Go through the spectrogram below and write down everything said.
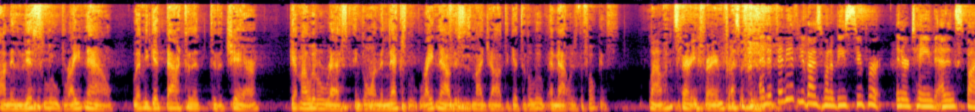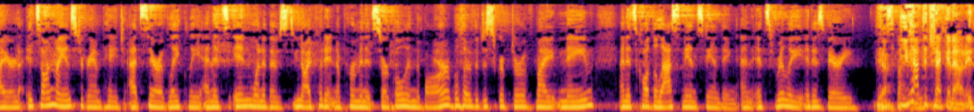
I'm in this loop right now. Let me get back to the, to the chair, get my little rest and go on the next loop. Right now, this is my job to get to the loop. And that was the focus. Wow, it's very, very impressive. And if any of you guys want to be super entertained and inspired, it's on my Instagram page at Sara Blakely, and it's in one of those, you know, I put it in a permanent circle in the bar below the descriptor of my name, and it's called The Last Man Standing. And it's really, it is very Yeah. inspiring. You have to check it out. It,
